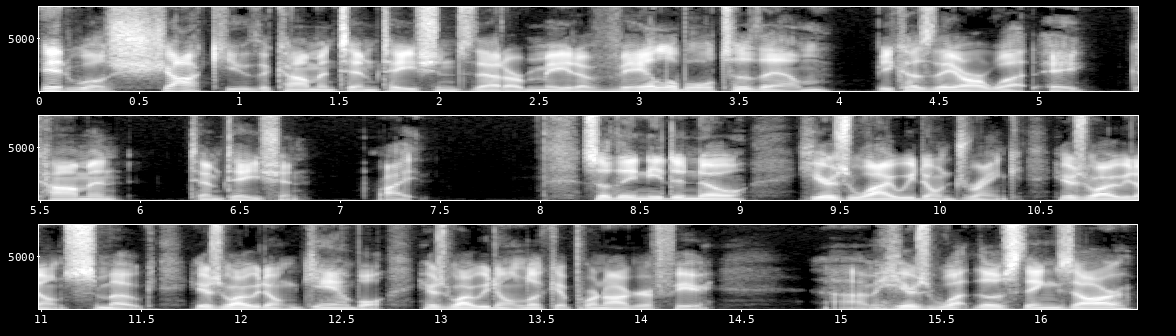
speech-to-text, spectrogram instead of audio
It will shock you the common temptations that are made available to them because they are what? A common temptation, right? So they need to know here's why we don't drink. Here's why we don't smoke. Here's why we don't gamble. Here's why we don't look at pornography. Um, here's what those things are.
